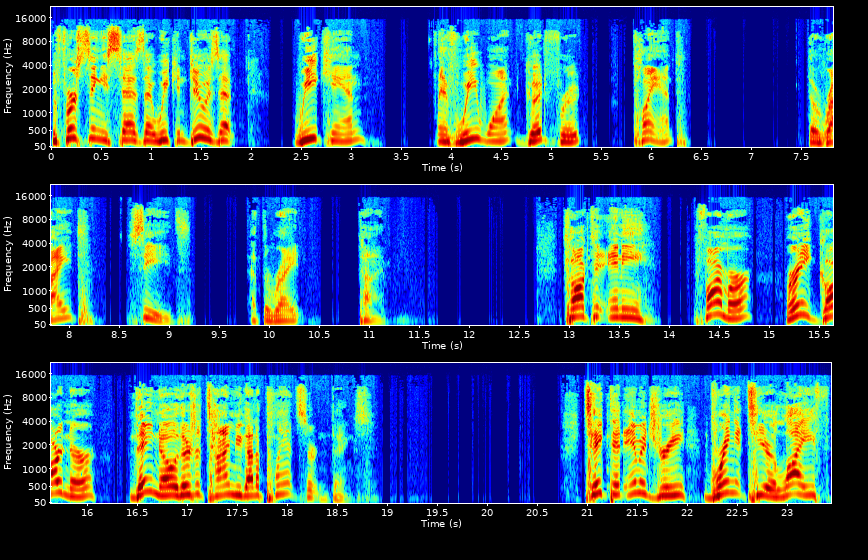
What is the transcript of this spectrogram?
The first thing he says that we can do is that we can, if we want good fruit, plant the right seeds at the right time talk to any farmer or any gardener, they know there's a time you got to plant certain things. Take that imagery, bring it to your life,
